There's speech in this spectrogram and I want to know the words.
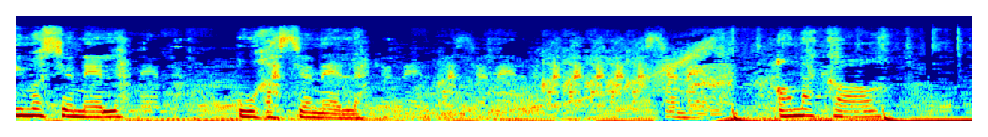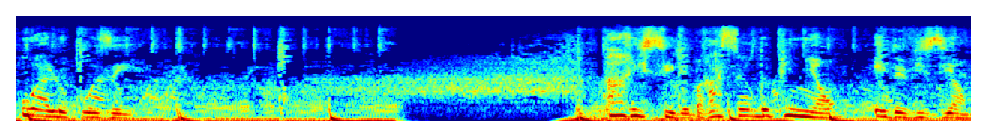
Émotionnel ou rationnel? En accord ou à l'opposé? Par ici, les brasseurs d'opinion et de vision.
